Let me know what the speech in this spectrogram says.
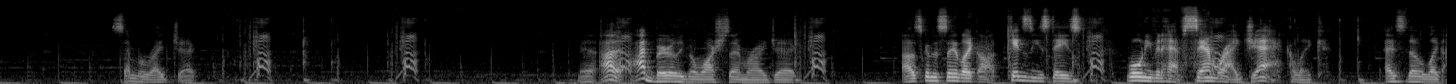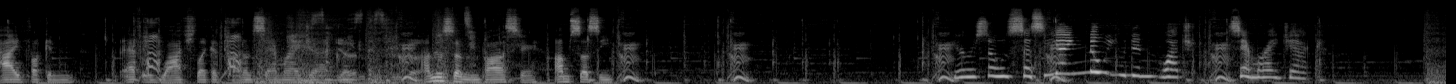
Samurai Jack. Man, I, I barely even watch Samurai Jack. I was gonna say, like, oh, kids these days won't even have Samurai Jack. Like, as though, like, I fucking ever watched, like, a ton of Samurai Jack. Like, I'm just an imposter. I'm sussy. You're so sussy. I know you didn't watch Samurai Jack.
